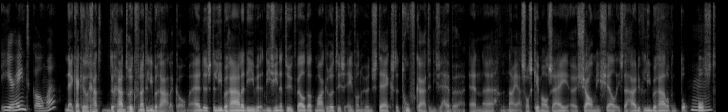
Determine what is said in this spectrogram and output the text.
hierheen te komen. Nee, kijk, er gaat, er gaat druk vanuit de liberalen komen. Hè? Dus de liberalen die, die zien natuurlijk wel dat Mark Rutte is een van hun sterkste troefkaarten die ze hebben. En eh, nou ja, zoals Kim al zei, eh, Charles Michel is de huidige liberaal op een toppost.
